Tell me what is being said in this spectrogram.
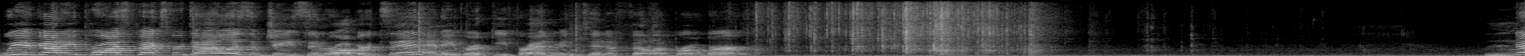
We've got a prospects for Dallas of Jason Robertson and a rookie for Edmonton of Philip Broberg. Net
